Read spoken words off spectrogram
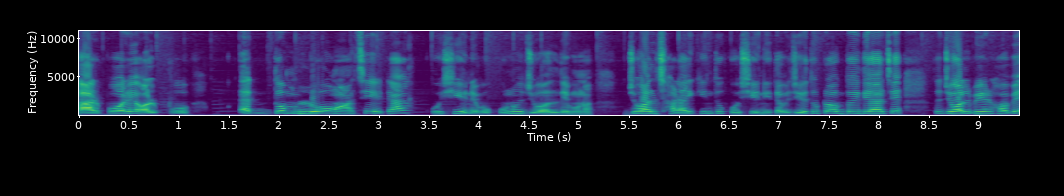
তারপরে অল্প, একদম লো আঁচে এটা কষিয়ে নেব, কোনো জল দেব না। জল ছাড়াই কিন্তু কষিয়ে নিতে হবে। যেহেতু টক দই দেওয়া আছে, তো জল বের হবে।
